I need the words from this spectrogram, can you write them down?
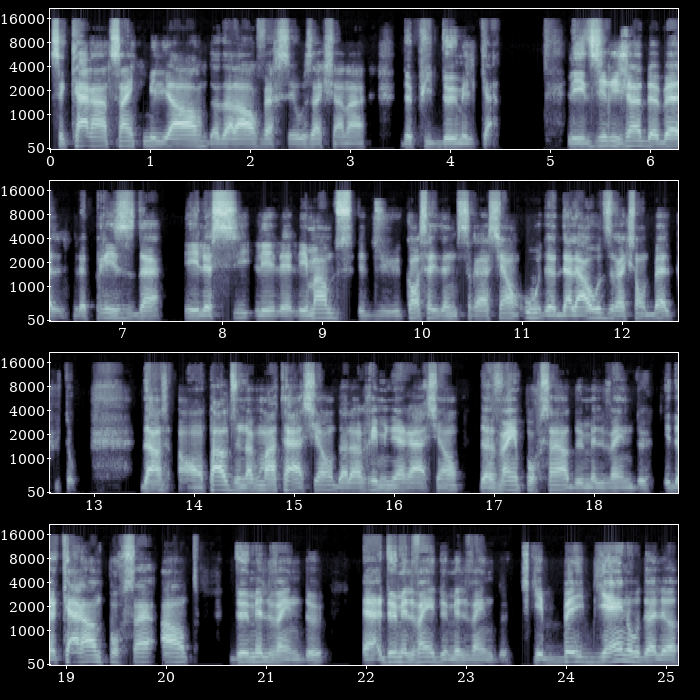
C'est 45 milliards de dollars versés aux actionnaires depuis 2004 les dirigeants de Bell, le président et le, les, membres du, conseil d'administration ou de, la haute direction de Bell plutôt. on parle d'une augmentation de leur rémunération de 20% en 2022 et de 40% entre 2022 2020 et 2022, ce qui est bien, au-delà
